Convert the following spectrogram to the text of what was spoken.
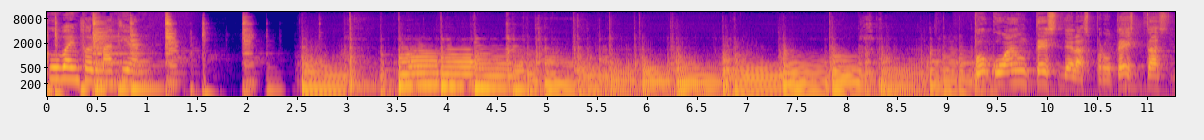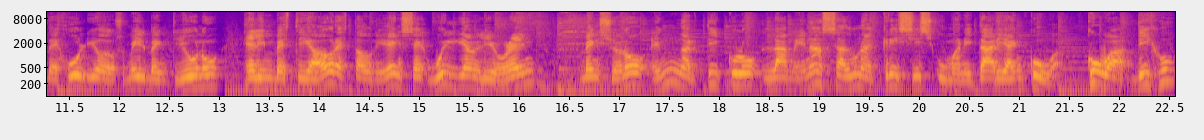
Cuba Información. Poco antes de las protestas de julio de 2021, el investigador estadounidense William Lioren mencionó en un artículo la amenaza de una crisis humanitaria en Cuba. Cuba, dijo,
